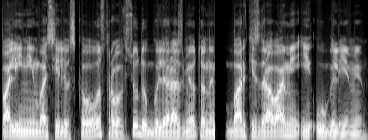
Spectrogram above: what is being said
По линиям Васильевского острова всюду были разметаны барки с дровами и угольями.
